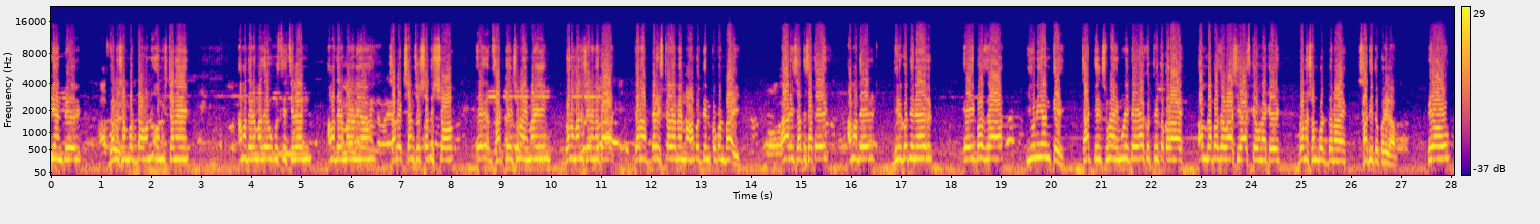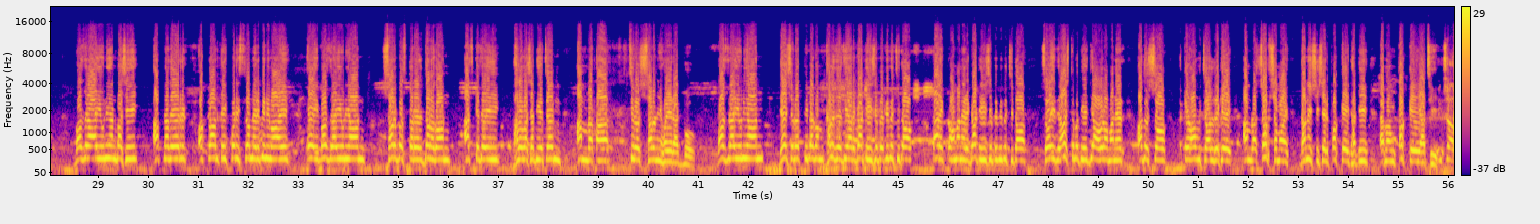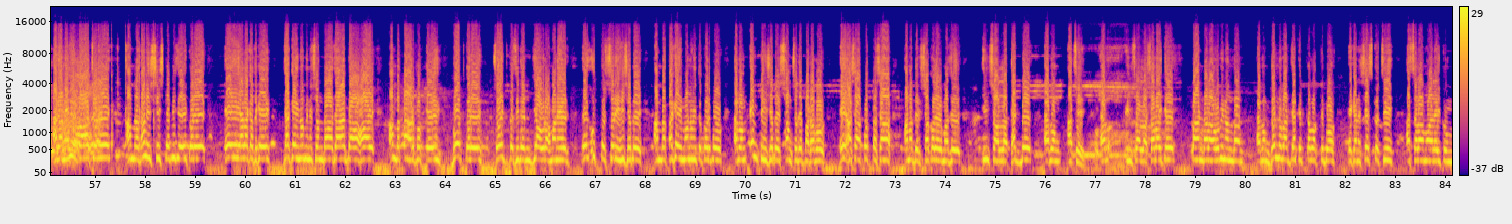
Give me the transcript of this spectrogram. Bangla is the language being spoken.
বিএনপির জনসম্পর্দা অনুষ্ঠানে আমাদের মাঝে উপস্থিত ছিলেন আমাদের মাননীয় সাবেক সংসদ সদস্য সাতকে সোনাই মাই, গণমানুষের নেতা জনাব barrister M M Mahbubuddin Khokon ভাই। তার সাথে সাথে আমাদের দীর্ঘদিনের এই বজরা ইউনিয়নকে চাটকিল সোনাই মুড়িতে একত্রিত করায় আমরা বজরাবাসী আজকে ওনাকে গণসম্বর্ধনায় সাধিত করিলাম। প্রিয় বজরা ইউনিয়নবাসী, আপনাদের অক্লান্তিক পরিশ্রমের বিনিময়ে এই বজরা ইউনিয়ন সর্বস্তরের জনগণ আজকে যেই ভালোবাসা দিয়েছেন, আমরা তা চিরস্মরণী হয়ে রাখব। বজরা ইউনিয়ন দেশনেত্রী বেগম খালেদা জিয়ার গাঁটি হিসেবে বিবেচিত, তারেক রহমানের গাঁটি হিসেবে বিবেচিত, শহীদ রাষ্ট্রপতি জিয়াউর রহমানের অবিচল রেখে আমরা সব সময় ধানের শীষের পক্ষেই থাকি এবং পক্ষেই আছি। আগামী নির্বাচনে আমরা ধানের শীষকে বিজয়ী করে এই এলাকা থেকে যাকে নমিনেশন দেওয়া যা- দেওয়া হয় আমরা তার পক্ষে ভোট করে শহীদ প্রেসিডেন্ট জিয়াউর রহমানের এই উত্তরস্বরী হিসেবে আমরা তাকেই মনোনীত করব এবং এমপি হিসেবে সংসদে পাঠাবো। এই আশা প্রত্যাশা আমাদের সকলের মাঝে ইনশাল্লাহ থাকবে এবং আছে। এবং ইনশাল্লাহ সবাইকে প্রাণ অভিনন্দন এবং ধন্যবাদ জানিয়ে বক্তব্য এখানে শেষ করছি। আসসালামু আলাইকুম।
